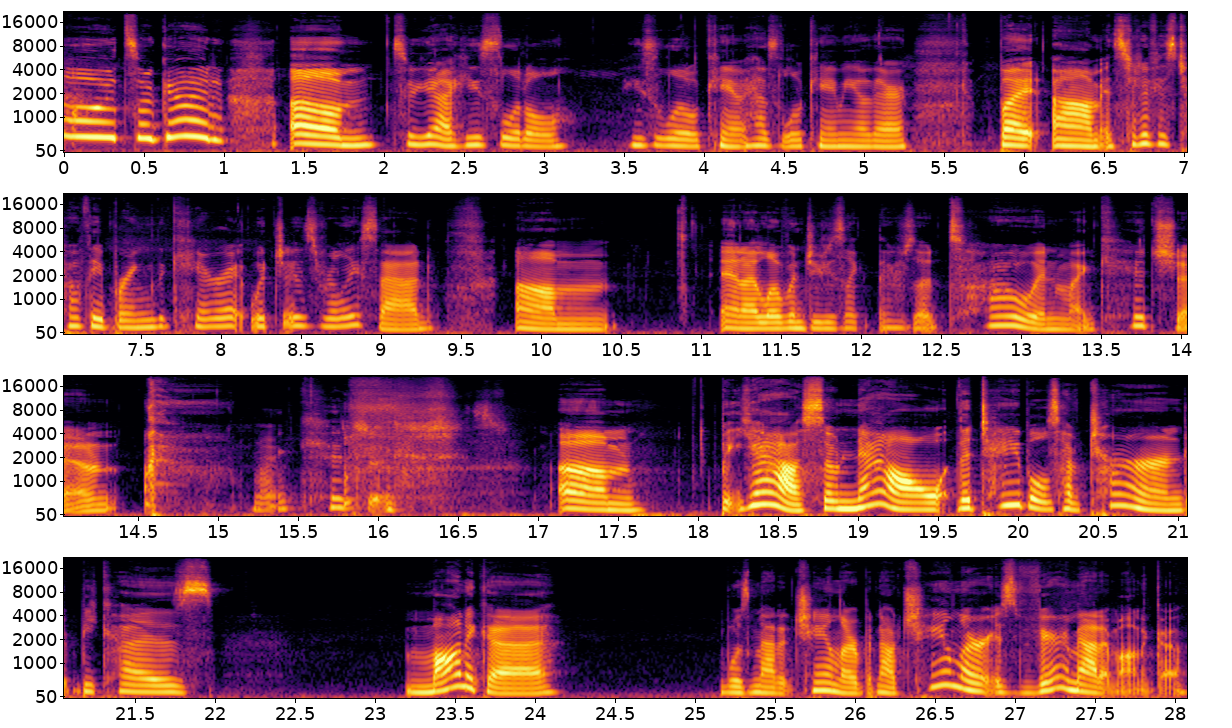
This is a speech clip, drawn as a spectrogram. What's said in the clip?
oh, it's so good. Um, so yeah, he's a little he's a little cam has a little cameo there. But um instead of his toe, they bring the carrot, which is really sad. Um and I love when Judy's like, There's a toe in my kitchen. My kitchen. Um, but yeah, so now the tables have turned because Monica was mad at Chandler, but now Chandler is very mad at Monica.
